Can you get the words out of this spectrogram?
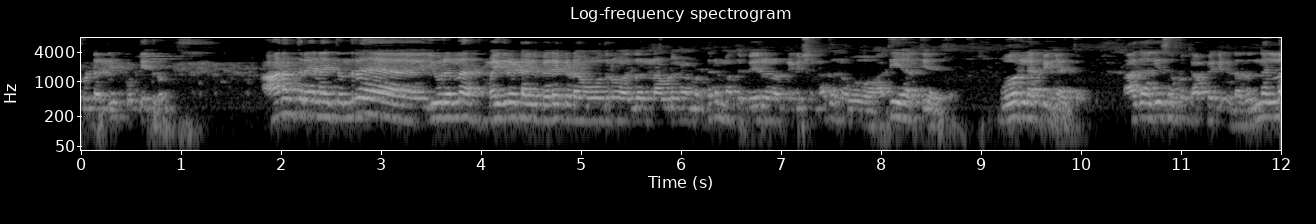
ಫುಡ್ಡಲ್ಲಿ ಕೊಟ್ಟಿದ್ದರು ಆನಂತರ ಏನಾಯ್ತು ಅಂದರೆ ಇವರೆಲ್ಲ ಮೈಗ್ರೇಟ್ ಆಗಿ ಬೇರೆ ಕಡೆ ಹೋದರು, ಅದನ್ನು ಉಳುಮೆ ಮಾಡ್ತಾರೆ, ಮತ್ತು ಬೇರೆಯವ್ರ ಅಪ್ಲಿಕೇಶನ್ ಅದನ್ನು ಅತಿ ಅತಿ ಆಯಿತು. ಓವರ್ಲ್ಯಾಪಿಂಗ್ ಆಯಿತು. ಹಾಗಾಗಿ ಸ್ವಲ್ಪ ಕಾಂಪ್ಲಿಕೇಟೆಡ್ ಅದನ್ನೆಲ್ಲ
